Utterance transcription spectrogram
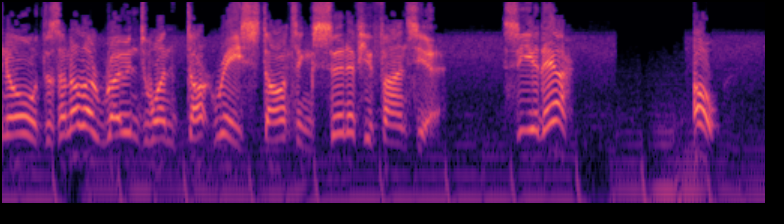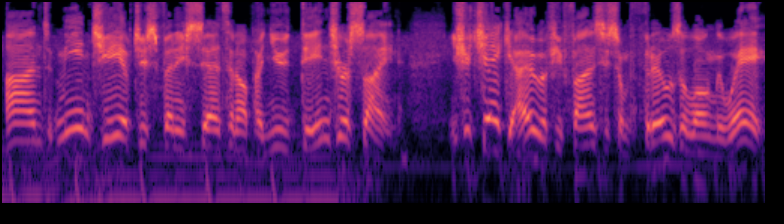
You know, there's another round one dirt race starting soon if you fancy it. See you there. Oh, and me and Jay have just finished setting up a new danger sign. You should check it out if you fancy some thrills along the way.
